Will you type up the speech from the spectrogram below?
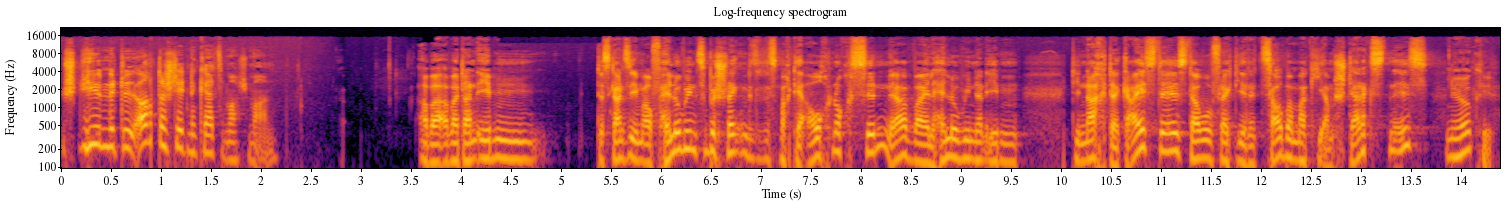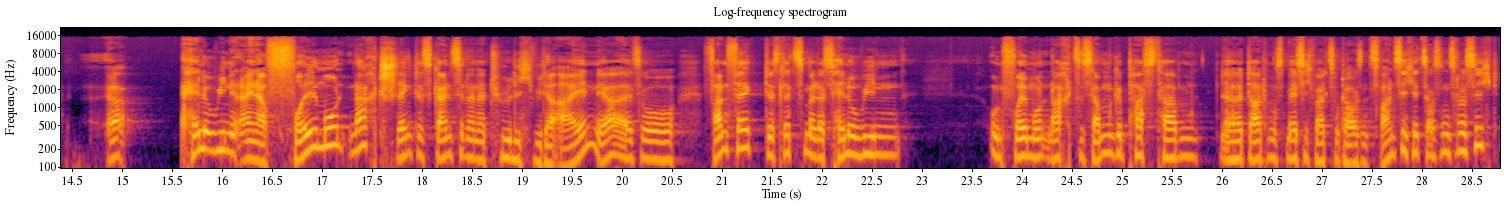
Stilmittel. Ach, da steht eine Kerze, mach ich mal an. Aber, aber dann eben das Ganze eben auf Halloween zu beschränken, das, das macht ja auch noch Sinn, ja, weil Halloween dann eben die Nacht der Geister ist, da wo vielleicht ihre Zaubermagie am stärksten ist. Ja, okay. Ja, Halloween in einer Vollmondnacht schränkt das Ganze dann natürlich wieder ein. Ja, also Fun Fact: Das letzte Mal, dass Halloween und Vollmondnacht zusammengepasst haben, äh, datumsmäßig war 2020 jetzt aus unserer Sicht.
